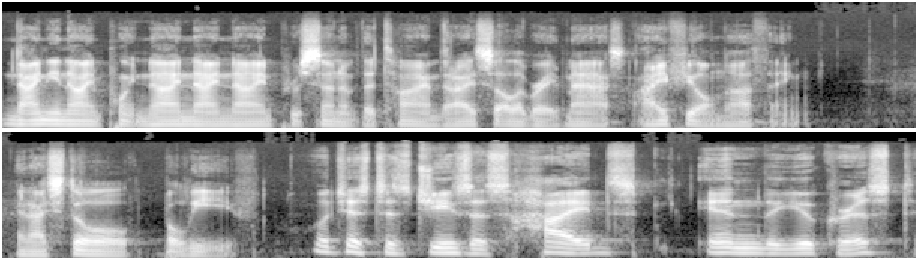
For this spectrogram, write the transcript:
99.999% of the time that I celebrate Mass, I feel nothing. And I still believe. Well, just as Jesus hides in the Eucharist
